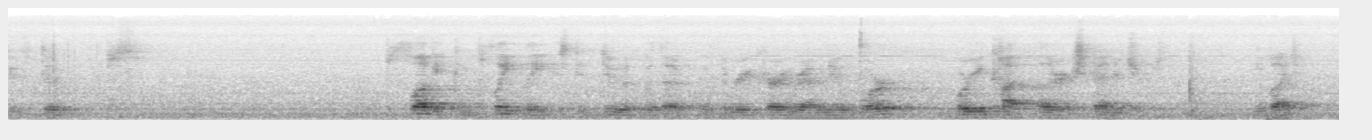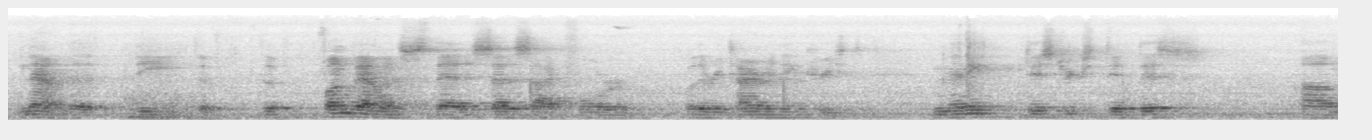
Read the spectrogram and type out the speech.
to, to plug it completely is to do it with a, recurring revenue, or, or you cut other expenditures in the budget. Now, the, the, the, the fund balance that is set aside for, for the retirement increases, many districts did this, um,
